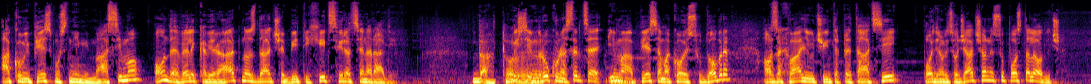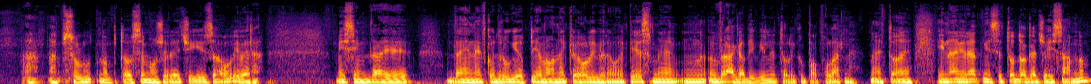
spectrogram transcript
Ako mi pjesmu snimi Masimo, onda je velika vjerojatnost da će biti hit svirat se na radiju. Da, to Mislim, ruku na srce ima pjesama koje su dobre, ali zahvaljujući interpretaciji pojedinog izvođača one su postale odlične. A, apsolutno, to se može reći i za Olivera. Mislim da je da je netko drugi otpjevao neke Oliverove pjesme, vraga bi bile toliko popularne. Ne, to je, I najvjerojatnije se to događa i sa mnom.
